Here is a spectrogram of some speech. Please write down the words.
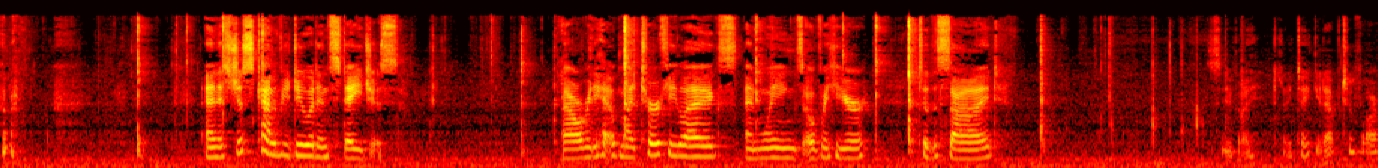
and it's just kind of, you do it in stages. I already have my turkey legs and wings over here to the side. Let's see if I, did I take it up too far?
